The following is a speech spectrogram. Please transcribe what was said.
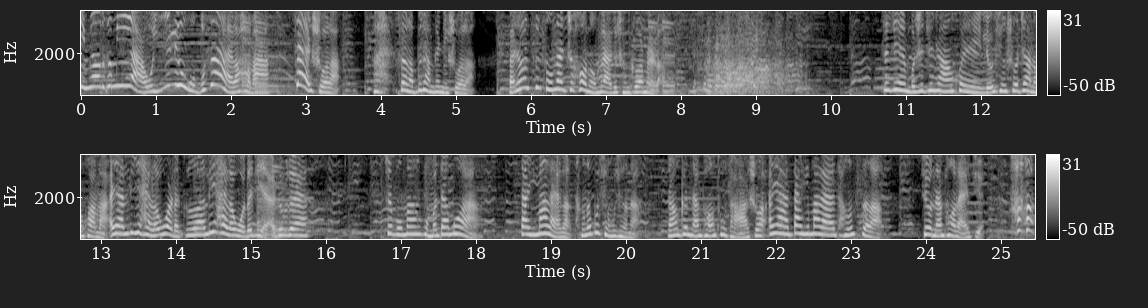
你喵了个咪呀！我一六五不算矮了好吗？再说了，哎，算了，不想跟你说了。反正自从那之后呢，我们俩就成哥们儿了。最近不是经常会流行说这样的话吗？哎呀，厉害了我的哥，厉害了我的姐，对不对？这不吗？我们弹幕啊，大姨妈来了，疼的不行不行的，然后跟男朋友吐槽啊，说，哎呀，大姨妈来了，疼死了。结果男朋友来一句，哈哈，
